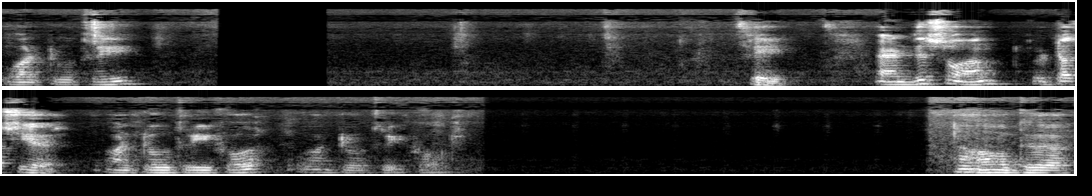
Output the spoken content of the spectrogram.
1 2 3 3 and this one will touch here. 1 2 3 4 1 2 3 4 Now the uh,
